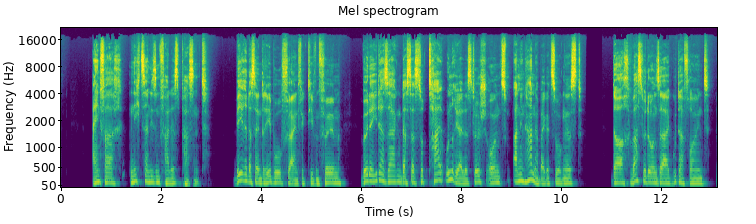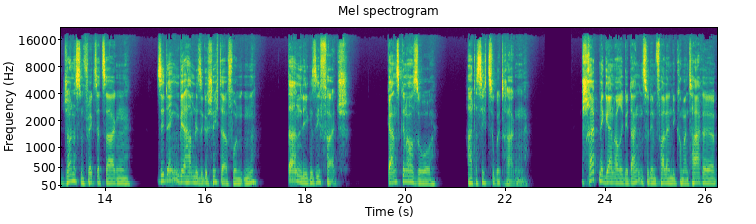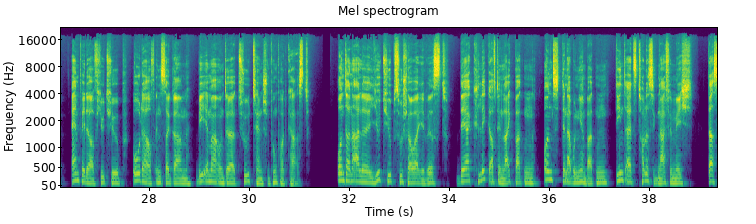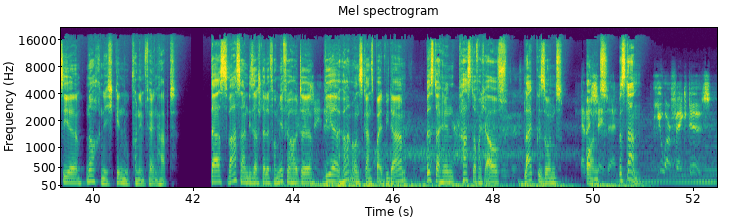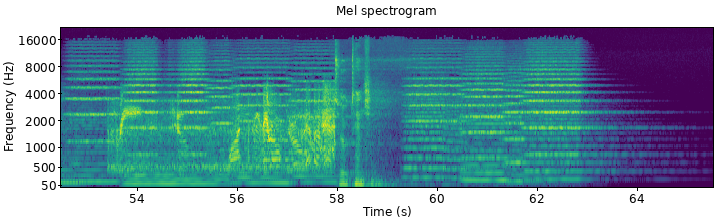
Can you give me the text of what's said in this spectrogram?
einfach nichts an diesem Fall ist passend. Wäre das ein Drehbuch für einen fiktiven Film, würde jeder sagen, dass das total unrealistisch und an den Haaren herbeigezogen ist. Doch was würde unser guter Freund Jonathan Frakes jetzt sagen? Sie denken, wir haben diese Geschichte erfunden? Dann liegen Sie falsch. Ganz genau so hat es sich zugetragen. Schreibt mir gerne eure Gedanken zu dem Fall in die Kommentare, entweder auf YouTube oder auf Instagram, wie immer unter truetension.podcast. Und an alle YouTube-Zuschauer, ihr wisst, der Klick auf den Like-Button und den Abonnieren-Button dient als tolles Signal für mich, dass ihr noch nicht genug von den Fällen habt. Das war's an dieser Stelle von mir für heute. Wir hören uns ganz bald wieder. Bis dahin, passt auf euch auf, bleibt gesund und bis dann. You are fake news. Three, two, one, zero, zero. True Tension.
